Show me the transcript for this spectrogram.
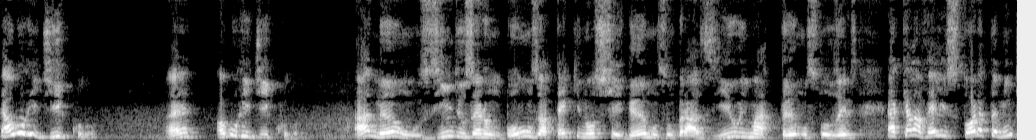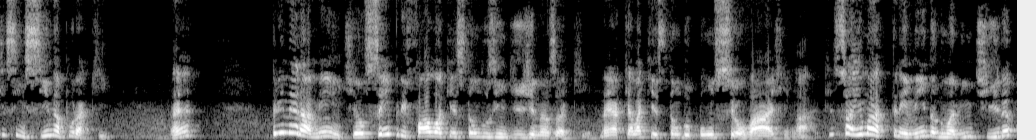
é algo ridículo. É algo ridículo. Ah, não, os índios eram bons até que nós chegamos no Brasil e matamos todos eles. É aquela velha história também que se ensina por aqui. Né? Primeiramente, eu sempre falo a questão dos indígenas aqui, né? aquela questão do bom selvagem lá. Que isso aí é uma tremenda uma mentira.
